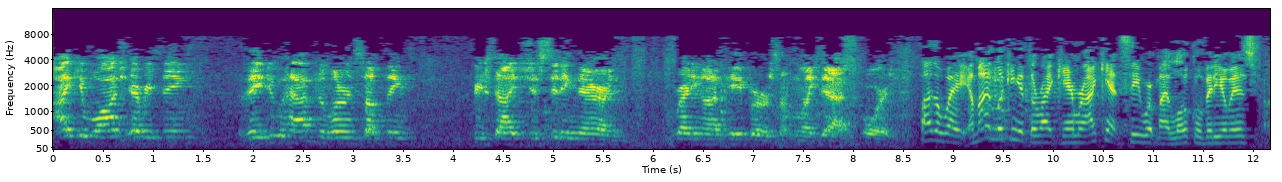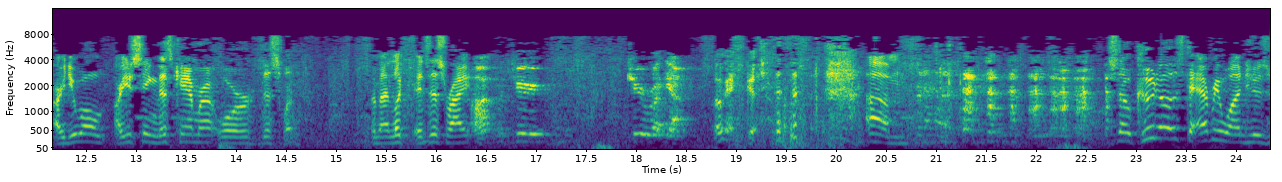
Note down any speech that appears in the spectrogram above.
I can watch everything. They do have to learn something besides just sitting there and writing on a paper or something like that for it. By the way, am I looking at the right camera? I can't see what my local video is. Are you all? Are you seeing this camera or this one? Am I look? Is this right? Uh, to, your right, yeah. Okay, good. um, so kudos to everyone who's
